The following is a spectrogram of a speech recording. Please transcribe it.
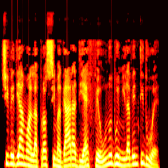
Ci vediamo alla prossima gara di F1 2022.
